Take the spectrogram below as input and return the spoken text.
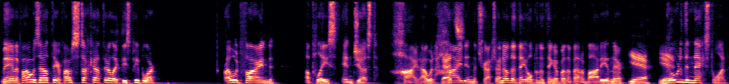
man, if I was out there, if I was stuck out there like these people are, I would find a place and just hide. I would That's- hide in the trash. I know that they opened the thing up and they found a body in there. Yeah, yeah. Go to the next one.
